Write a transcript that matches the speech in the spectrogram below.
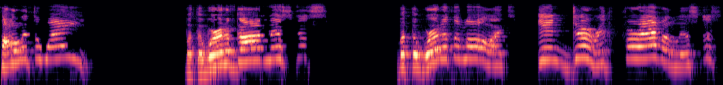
falleth away. But the word of God, listeners, but the word of the Lord endureth forever, listeners.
